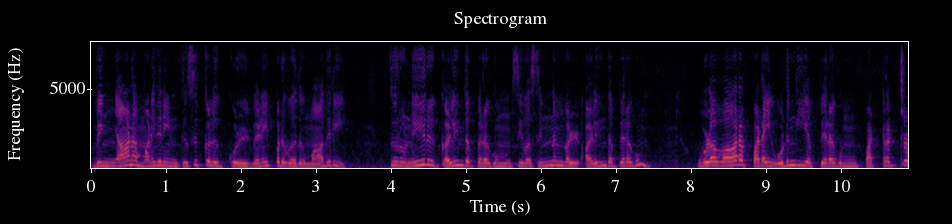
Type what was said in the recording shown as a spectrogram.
விஞ்ஞான மனிதனின் திசுக்களுக்குள் வினைப்படுவது மாதிரி திருநீறு கழிந்த பிறகும் சிவசின்னங்கள் அழிந்த பிறகும் உளவாரப் படை ஒடுங்கிய பிறகும் பற்றற்ற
